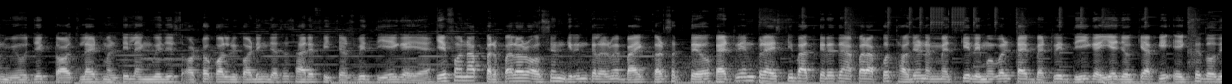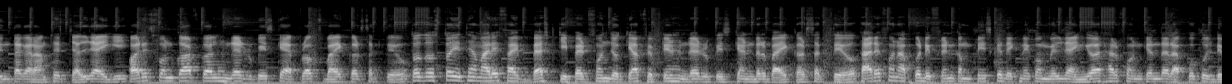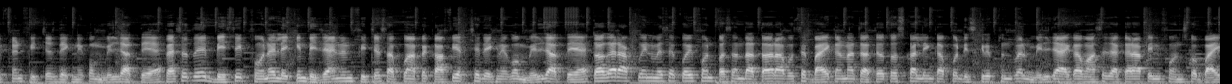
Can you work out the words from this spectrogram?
music torch light multi languages auto call recording जैसे सारे फीचर्स भी दिए गए हैं। ये फ़ोन आप पर्पल और ओशियन ग्रीन कलर में बाइक कर सकते हो। बैटरी एंड प्राइस की बात करें तो यहाँ पर आपको थाउज़ेंड एमएच की रिमूवल टाइप बैटरी दी गई है, जो की आपकी एक से दो दिन तक आराम से चल जाएगी। और इस फ़ोन को आप ट्वेल्व हंड्रेड रुपीज़ के अप्रोक्स बाय कर सकते हो। तो दोस्तों, ये थे हमारे फाइव बेस्ट कीपैड फ़ोन जो की आप फिफ्टीन हंड्रेड रुपीज़ के अंदर बाय कर सकते हो। सारे फ़ोन आपको डिफरेंट कंपनीज़ के देखने को मिल जाएँगे और हर फ़ोन के अंदर आपको कुछ डिफरेंट फीचर्स देखने को मिल जाते हैं। वैसे तो ये बेसिक फ़ोन है, लेकिन डिज़ाइन एंड फीचर्स आपको यहाँ पे काफ़ी अच्छे देखने को मिल जाते हैं। तो अगर आपको इनमें से कोई फ़ोन पसंद आता है और आप उसे बाय करना चाहते हो तो उसका लिंक आपको डिस्क्रिप्शन पर मिल जाएगा। वहाँ से जाकर आप इन फ़ोन को बाय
